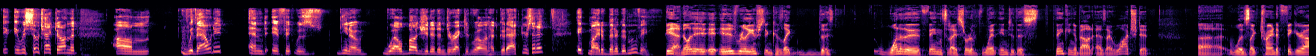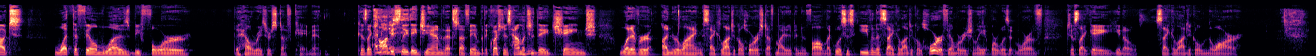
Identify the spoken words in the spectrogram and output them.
it, it was so tacked on that um, without it, and if it was you know well budgeted and directed well and had good actors in it, it might have been a good movie. Yeah, no, it, it it is really interesting because like the one of the things that I sort of went into this thinking about as I watched it uh, was like trying to figure out what the film was before the Hellraiser stuff came in. Because like I mean, obviously they jammed that stuff in, but the question is how much did they change whatever underlying psychological horror stuff might have been involved? Like was this even a psychological horror film originally, or was it more of just like a you know psychological noir?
